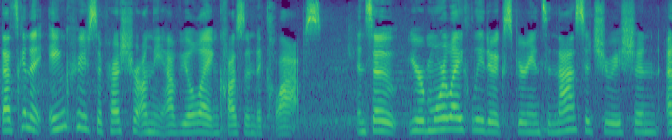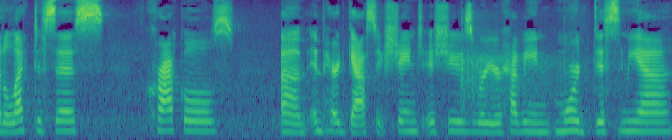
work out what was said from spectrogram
that's going to increase the pressure on the alveoli and cause them to collapse. And so you're more likely to experience in that situation atelectasis, crackles, um, impaired gas exchange issues where you're having more dyspnea,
